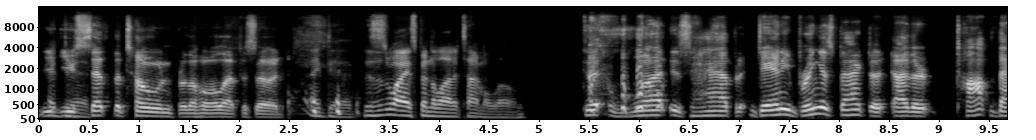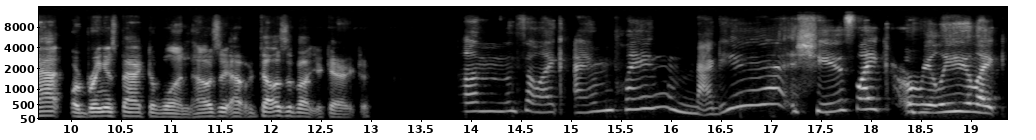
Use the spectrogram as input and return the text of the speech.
you, you set the tone for the whole episode. I did. This is why I spend a lot of time alone. What is happening, Danny? Bring us back to either top that or bring us back to one. How is it? How, tell us about your character. Um, so like I'm playing Maggie. She's like really like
